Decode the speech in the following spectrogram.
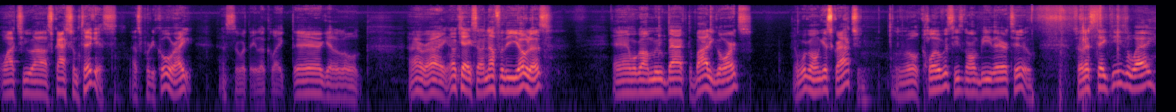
watch you uh, scratch some tickets. That's pretty cool, right? That's what they look like there. Get a little. All right. Okay, so enough of the Yodas. And we're going to move back the bodyguards. And we're going to get scratching. And little Clovis, he's going to be there too. So let's take these away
